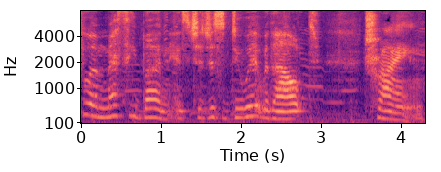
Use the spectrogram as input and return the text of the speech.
to a messy bun is to just do it without trying.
